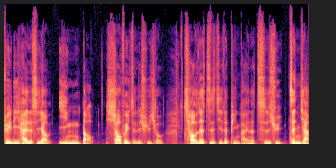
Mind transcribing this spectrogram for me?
最厉害的是要引导。消费者的需求，朝着自己的品牌呢持续增加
